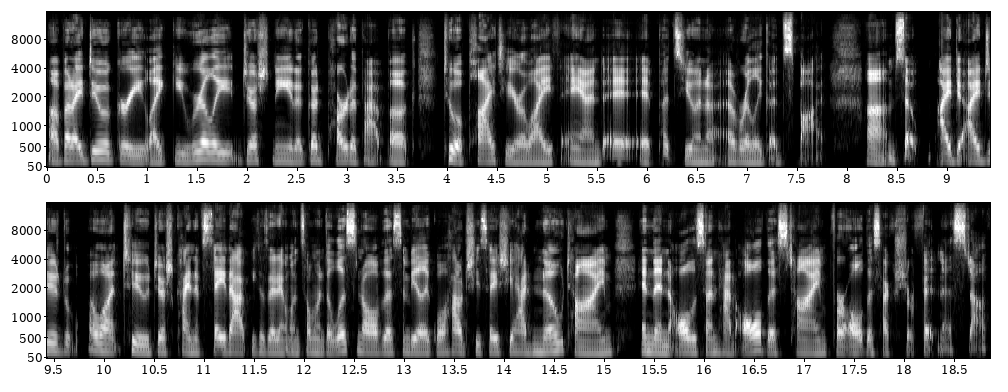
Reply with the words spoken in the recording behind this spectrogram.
Uh, but I do agree, like, you really just need a good part of that book to apply to your life and it, it puts you in a, a really good spot. Um, so I, d- I did want to just kind of say that because I didn't want someone to listen to all of this and be like, well, how'd she say she had no time and then all of a sudden had all this time for all this extra fitness stuff?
